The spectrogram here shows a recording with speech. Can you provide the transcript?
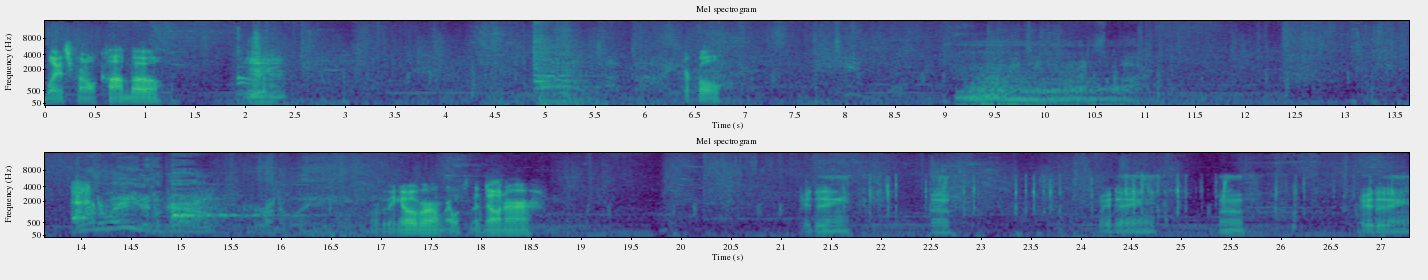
blaze frontal combo. Careful. Run away, little girl. Run away. We're moving over, and we're lifting the donor. Waiting. Move. Waiting. Move. Waiting.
